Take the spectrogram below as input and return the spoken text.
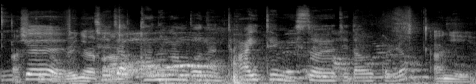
이게 아쉽게도 왜냐면- 제작 가능한 거는 아이템이 있어야지 나올걸요? 아니에요.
